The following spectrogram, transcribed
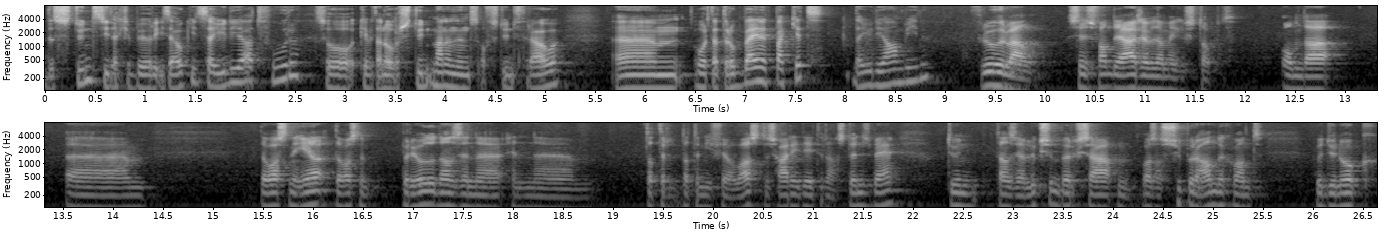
De stunts die dat gebeuren, is dat ook iets dat jullie uitvoeren? Zo, ik heb het dan over stuntmannen en- of stuntvrouwen. Ehm hoort dat er ook bij in het pakket dat jullie aanbieden? Vroeger wel. Sinds van het jaar zijn we daarmee gestopt. Omdat... ehm dat, was een heel, dat was een periode dan zijn, eh, in, dat, er, dat er niet veel was. Dus Harry deed er dan stunts bij. Toen dan ze in Luxemburg zaten, was dat super handig, want we doen ook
